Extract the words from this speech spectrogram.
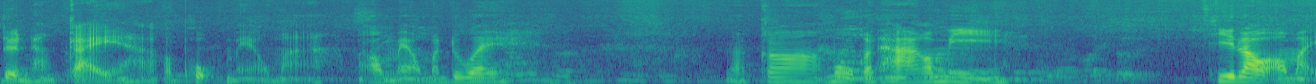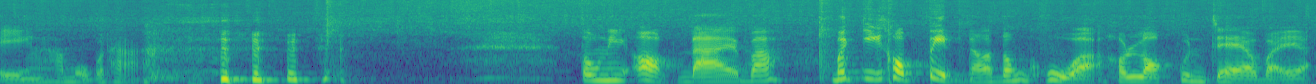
เดินทางไกลนะคะก็พกแมวมา เอาแมวมาด้วย แล้วก็หมูกระทะก็มี ที่เราเอามาเองนะคะหมูกระทะตรงนี้ออกได้ปะเมื่อกี้เขาปิดเนาะตรงครัวเขาล็อกกุญแจไว้อะ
